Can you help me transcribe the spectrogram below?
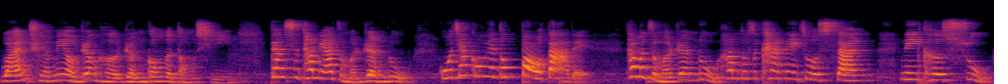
完全没有任何人工的东西，但是他们要怎么认路？国家公园都爆大的，他们怎么认路？他们都是看那座山、那棵树，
